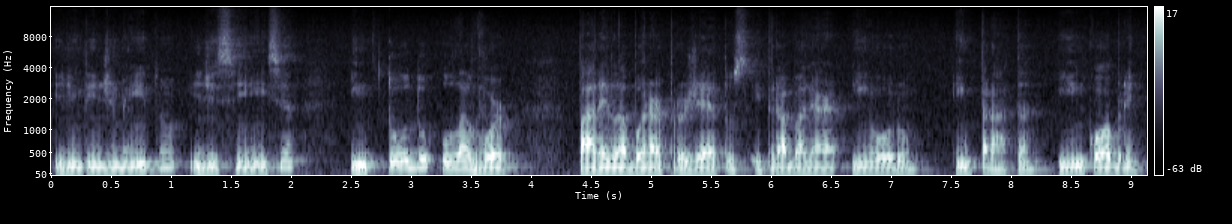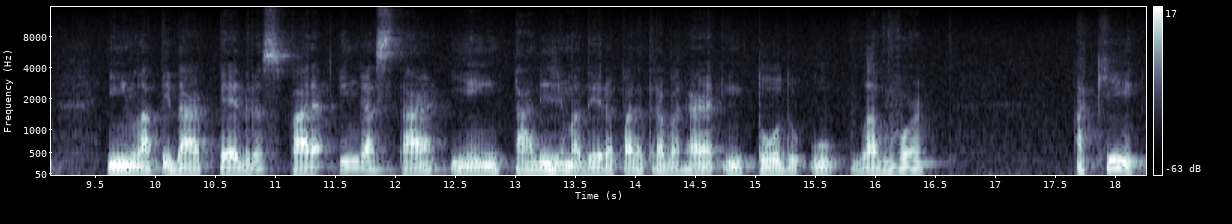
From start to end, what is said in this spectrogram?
e de entendimento e de ciência em todo o lavor, para elaborar projetos e trabalhar em ouro, em prata e em cobre e em lapidar pedras para engastar e em entalhes de madeira para trabalhar em todo o lavor. Aqui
